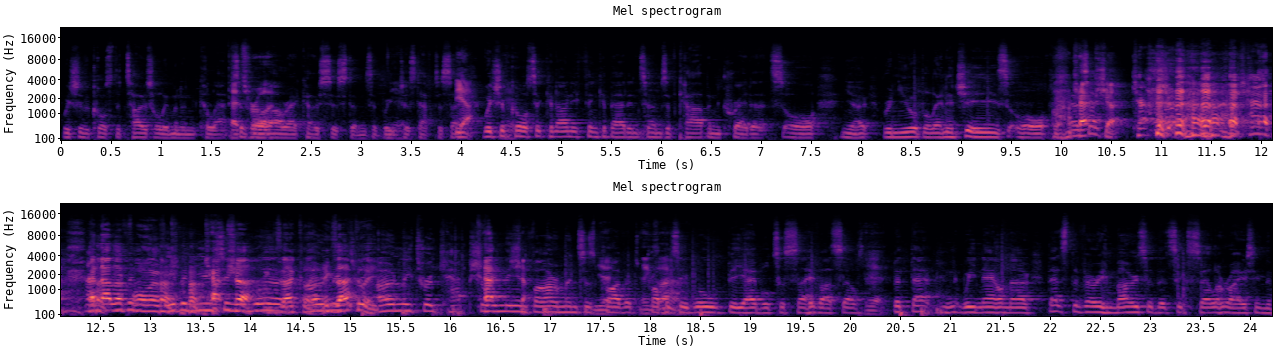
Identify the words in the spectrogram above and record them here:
which is of course the total imminent collapse That's of all our ecosystems that we just have to say. Yeah. Which of course it can only think about in terms of carbon credits or you know renewable energies or it's like Capture. capture, cap, Another even, form of even using capture, the word exactly, only exactly. Through, only through capturing the environment as Yeah, private property exactly. will be able to save ourselves. Yeah. But that we now know that's the very motor that's accelerating the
